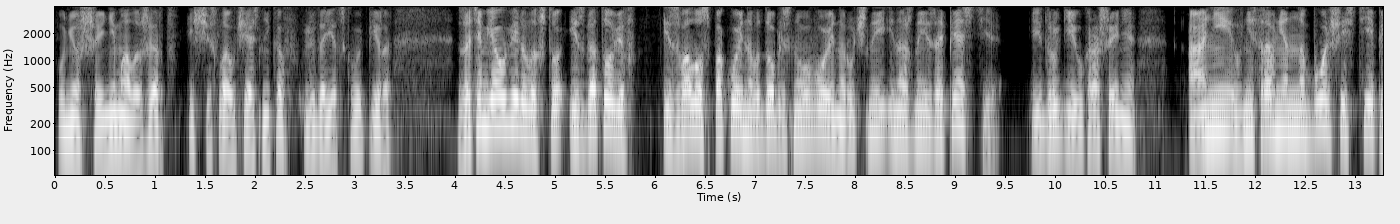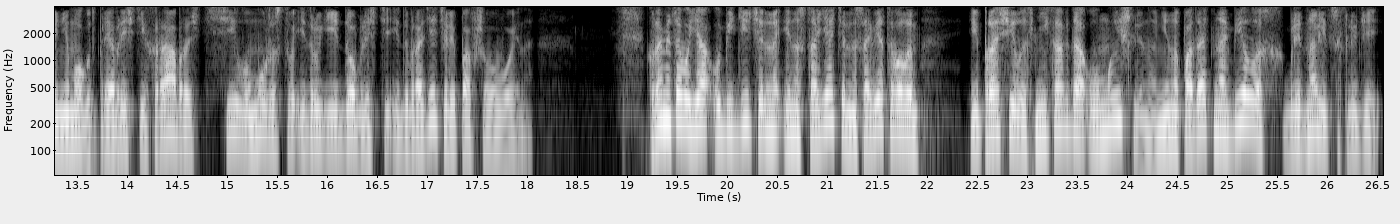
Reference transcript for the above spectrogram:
унесшая немало жертв из числа участников людоедского пира. Затем я уверил их, что, изготовив из волос покойного доблестного воина ручные и ножные запястья и другие украшения, они в несравненно большей степени могут приобрести храбрость, силу, мужество и другие доблести и добродетели павшего воина. Кроме того, я убедительно и настоятельно советовал им и просил их никогда умышленно не нападать на белых, бледнолицых людей,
